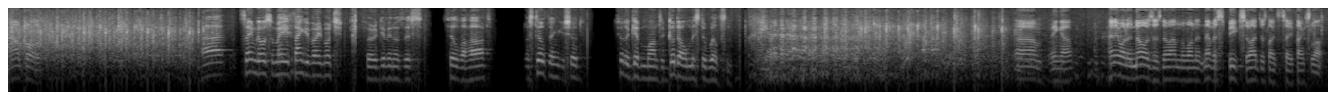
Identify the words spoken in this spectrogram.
Now, Uh, same goes for me. Thank you very much for giving us this silver heart. I still think you should should have given one to good old Mr. Wilson. Um, Ringo. Anyone who knows us know I'm the one that never speaks, so I'd just like to say thanks a lot.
